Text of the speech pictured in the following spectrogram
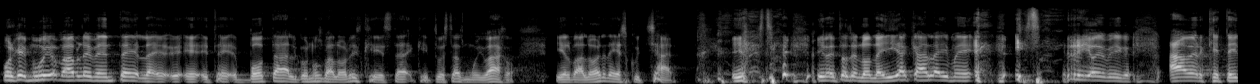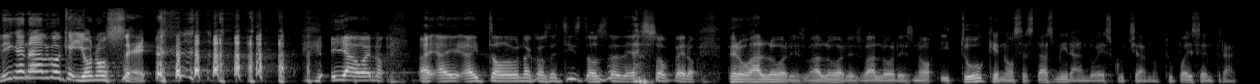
porque muy amablemente la- eh, eh, te bota algunos valores que, está, que tú estás muy bajo. Y el valor de escuchar. Y, este, y entonces lo leí a Carla y me y se rió y me dijo, a ver, que te digan algo que yo no sé. y ya bueno, hay, hay, hay toda una cosa chistosa de eso, pero, pero valores, valores, valores, ¿no? Y tú que nos estás mirando, escuchando, tú puedes entrar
